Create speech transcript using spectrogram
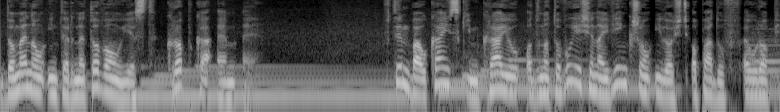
Domeną internetową jest .me. W tym bałkańskim kraju odnotowuje się największą ilość opadów w Europie.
